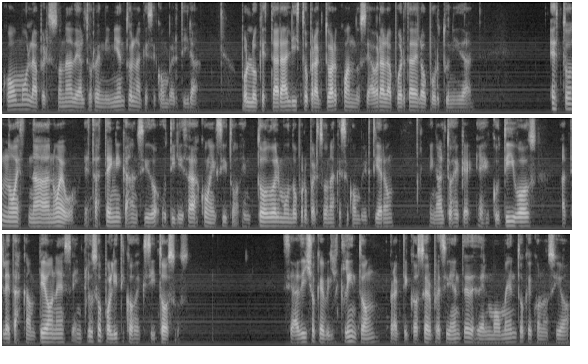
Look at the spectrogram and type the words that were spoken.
como la persona de alto rendimiento en la que se convertirá, por lo que estará listo para actuar cuando se abra la puerta de la oportunidad esto no es nada nuevo, estas técnicas han sido utilizadas con éxito en todo el mundo por personas que se convirtieron en altos ejecutivos, atletas campeones e incluso políticos exitosos. Se ha dicho que Bill Clinton practicó ser presidente desde el momento que conoció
